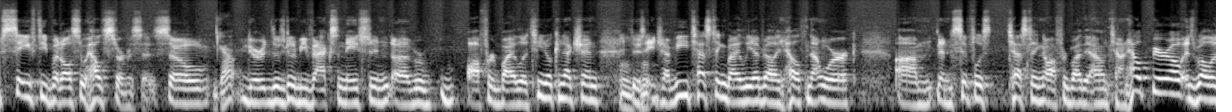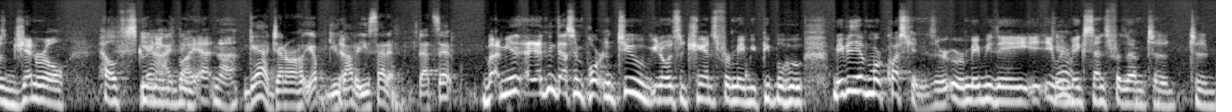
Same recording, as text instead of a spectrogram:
safety, but also health services. So Yeah. there- there's going to be vaccination uh, offered by Latino Connection. There's Mm-hmm. HIV testing by Lehigh Valley Health Network, um, and syphilis testing offered by the Allentown Health Bureau, as well as general health screenings I by Aetna. Yeah, general. Yep, you Yep. got it. You said it. That's it. But I mean, I think that's important too. You know, it's a chance for maybe people who maybe they have more questions, or, or maybe they it Yeah. would make sense for them to to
